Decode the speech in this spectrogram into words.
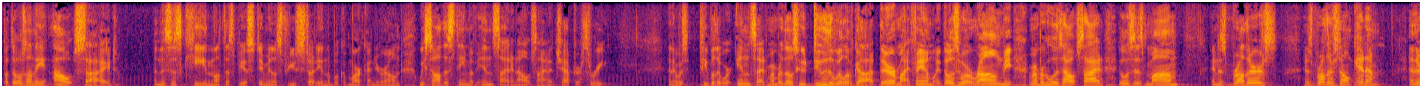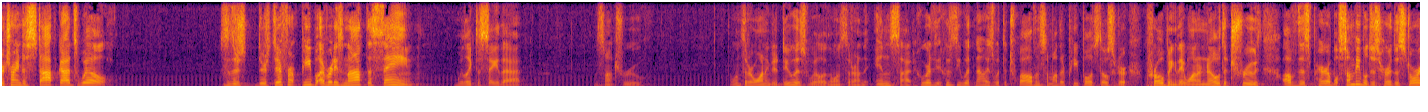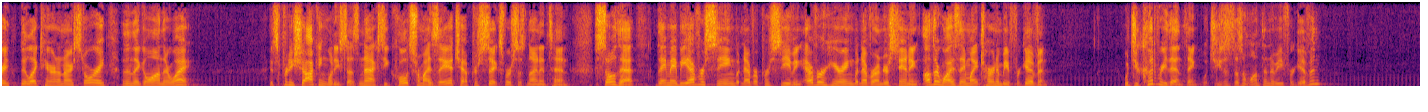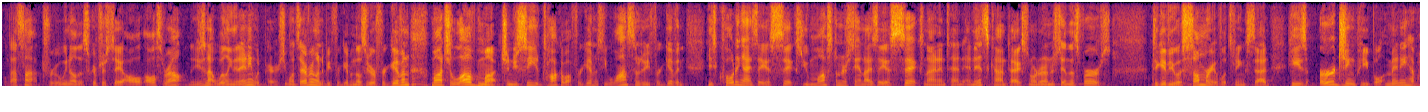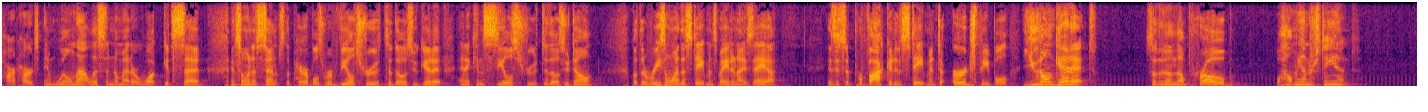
But those on the outside and this is key, and let this be a stimulus for you studying the book of Mark on your own. We saw this theme of inside and outside in chapter 3. And there was people that were inside. Remember those who do the will of God. They're my family. Those who are around me. Remember who was outside? It was his mom and his brothers. And his brothers don't get him. and they're trying to stop God's will. So there's, there's different people. Everybody's not the same. We like to say that. That's not true. The ones that are wanting to do his will are the ones that are on the inside. Who are the, who's he with now? He's with the 12 and some other people. It's those that are probing. They want to know the truth of this parable. Some people just heard the story. They liked hearing a nice story, and then they go on their way. It's pretty shocking what he says next. He quotes from Isaiah chapter 6, verses 9 and 10. So that they may be ever seeing but never perceiving, ever hearing but never understanding. Otherwise, they might turn and be forgiven. Which you could read that and think, well, Jesus doesn't want them to be forgiven? Well, that's not true. We know that scriptures say all, all throughout. He's not willing that anyone would perish. He wants everyone to be forgiven. Those who are forgiven much love much. And you see him talk about forgiveness. He wants them to be forgiven. He's quoting Isaiah 6. You must understand Isaiah 6, 9, and 10 in its context in order to understand this verse. To give you a summary of what's being said, he's urging people. Many have hard hearts and will not listen no matter what gets said. And so, in a sense, the parables reveal truth to those who get it, and it conceals truth to those who don't. But the reason why the statement's made in Isaiah is it's a provocative statement to urge people, you don't get it. So then they'll probe, well, help me understand.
